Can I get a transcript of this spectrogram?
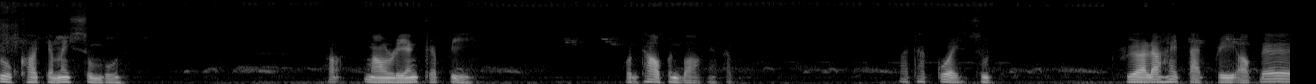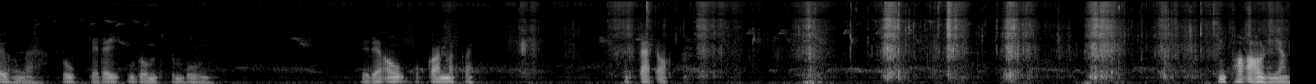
ลูกเขาจะไม่สมบูรณ์ เพราะเมาเลี้ยงกระปี นเท่าคนบอกนะครับ ว่าถ้ากล้วยสุดเครือแล้วให้ตัดปลีออกเด้อคุณว่าลูกจะได้อุดมสมบูรณ์เดี๋ยวเดี๋ยวเอาอุปกรณ์มาก่อนตัดออกนี่พอเอาหรือยัง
